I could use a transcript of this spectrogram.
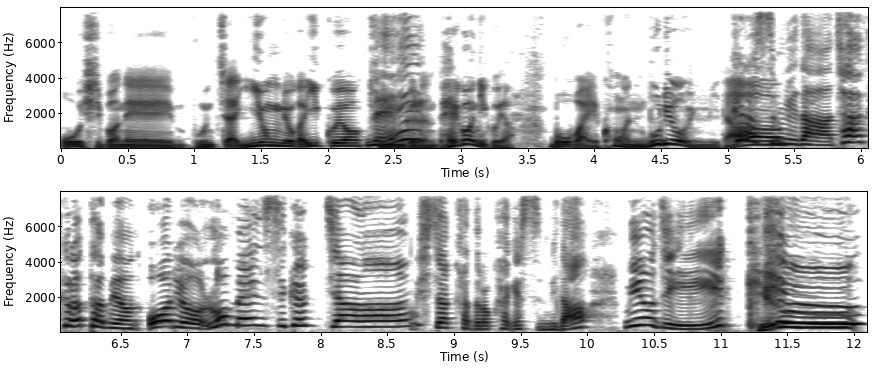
50원의 문자 이용료가 있고요. 긴 네? 글은 100원이고요. 모바일 콩은 무료입니다. 그렇습니다. 자, 그렇다면 월요 로맨스 극장 시작하도록 하겠습니다. music 큐. 큐.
